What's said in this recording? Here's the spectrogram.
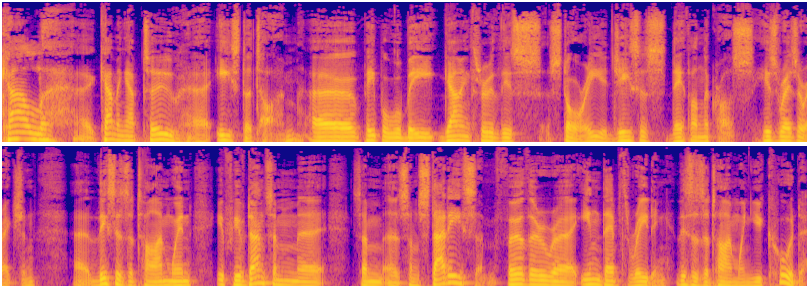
Carl, uh, coming up to uh, Easter time, uh, people will be going through this story, Jesus' death on the cross, his resurrection. Uh, this is a time when, if you've done some uh, some uh, some study, some further in-depth reading, this is a time when you could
